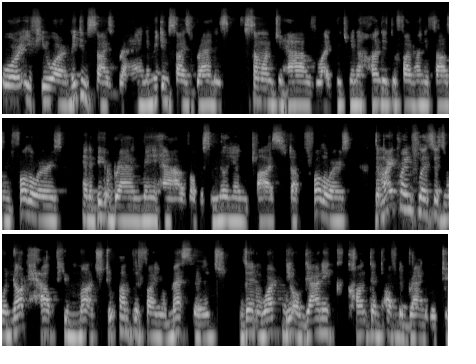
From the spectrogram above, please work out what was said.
or if you are a medium-sized brand, a medium-sized brand is someone to have like between 100 to 500,000 followers, and a bigger brand may have almost a million plus type followers. The micro influencers will not help you much to amplify your message than what the organic content of the brand would do.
